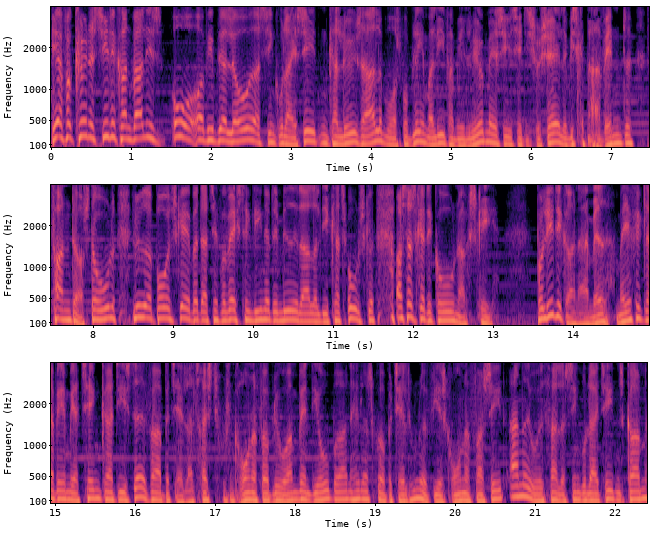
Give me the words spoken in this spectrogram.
Her forkyndes Silicon Valleys ord, og vi bliver lovet, at singulariteten kan løse alle vores problemer, lige fra miljømæssige til de sociale. Vi skal bare vente, fonde og stole, lyder budskabet, der til forveksling ligner det middelalderlige katolske, og så skal det gode nok ske. Politikerne er med, men jeg kan ikke lade være med at tænke, at de i stedet for at betale 50.000 kroner for at blive omvendt i operan, heller skulle have betalt 180 kroner for at se et andet udfald af singularitetens komme,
